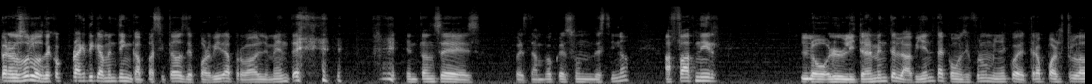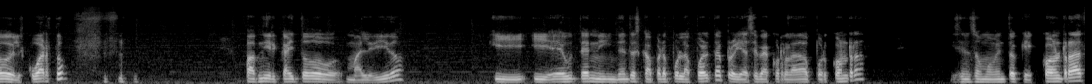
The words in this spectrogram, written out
Pero nosotros los dejó prácticamente incapacitados de por vida, probablemente. Entonces, pues tampoco es un destino. A Fafnir lo, literalmente lo avienta como si fuera un muñeco de trapo al otro lado del cuarto. Fafnir cae todo malherido. Y, Euten intenta escapar por la puerta, pero ya se ve acorralado por Conrad. Es en ese momento que Conrad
